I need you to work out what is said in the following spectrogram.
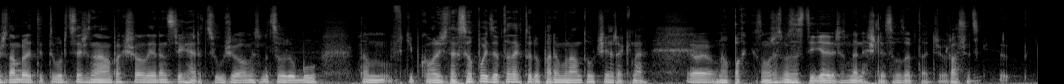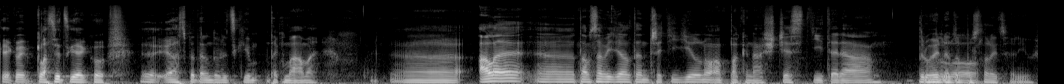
že tam byli ty tvůrci, že za náma pak šel jeden z těch herců, že jo, my jsme celou dobu tam vtipkovali, že tak se ho pojď zeptat, jak to dopadne, on nám to určitě řekne. Jo, jo. No pak samozřejmě jsme se styděli, že jsme nešli se ho zeptat, že jo. Klasicky. Jako, klasicky, jako já s Petrem to vždycky tak máme. Eh, ale uh, tam jsem viděl ten třetí díl, no a pak naštěstí teda... Druhý bylo... den to poslali celý už.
